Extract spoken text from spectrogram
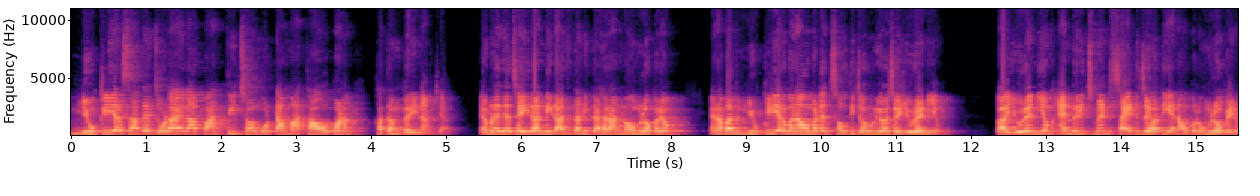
ન્યુક્લિયર સાથે જોડાયેલા પાંચથી છ મોટા માથાઓ પણ ખતમ કરી નાખ્યા. એમણે જે છે ઈરાનની રાજધાની તહેરાનમાં હુમલો કર્યો. એના બાદ ન્યુક્લિયર બનાવવા માટે સૌથી જરૂરી હોય છે યુરેનિયમ. તો આ યુરેનિયમ એનરિચમેન્ટ સાઇટ જે હતી એના ઉપર હુમલો કર્યો.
